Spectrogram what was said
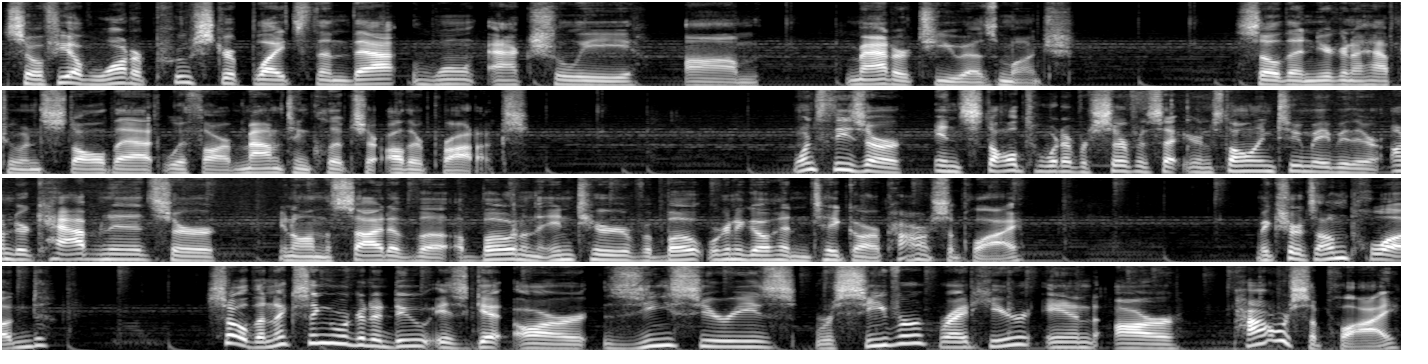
So if you have waterproof strip lights, then that won't actually um, matter to you as much. So then you're gonna have to install that with our mounting clips or other products. Once these are installed to whatever surface that you're installing to, maybe they're under cabinets or you know on the side of a, a boat, on the interior of a boat, we're gonna go ahead and take our power supply, make sure it's unplugged. So the next thing we're gonna do is get our Z-Series receiver right here and our power supply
